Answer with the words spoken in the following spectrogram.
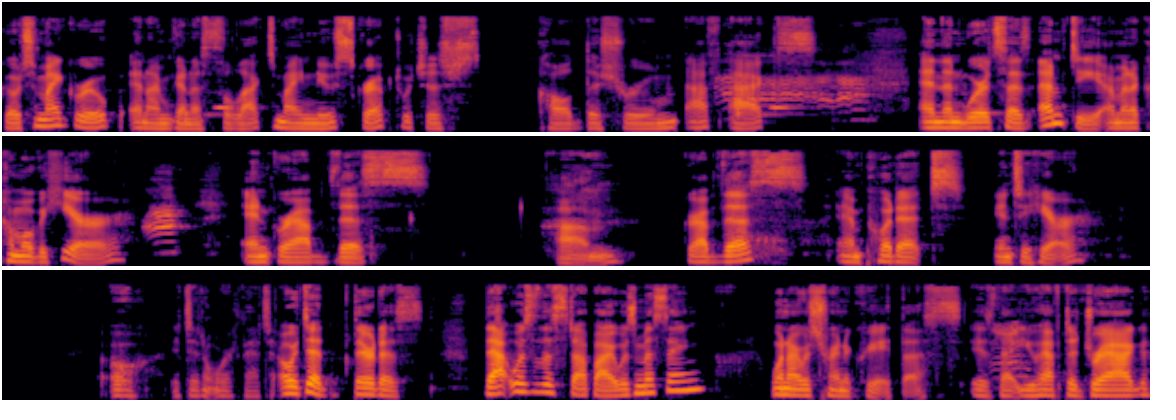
go to my group, and I'm going to select my new script, which is called the Shroom FX. And then where it says empty, I'm going to come over here and grab this um, grab this and put it into here. Oh, it didn't work that time. Oh, it did. There it is. That was the step I was missing when I was trying to create this is that you have to drag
